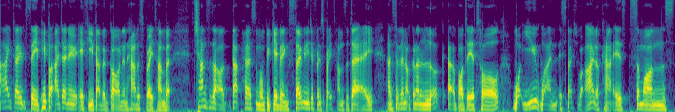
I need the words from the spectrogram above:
I don't see people, I don't know if you've ever gone and had a spray tan, but chances are that person will be giving so many different spray tans a day, and so they're not going to look at a body at all. What you, and especially what I look at, is someone's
